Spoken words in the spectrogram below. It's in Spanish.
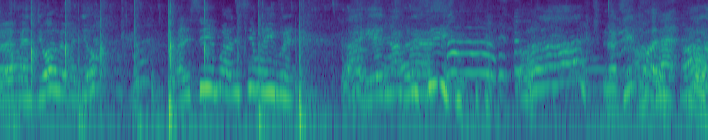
Me perdió, me perdió. I didn't see sí? I didn't see where he went.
